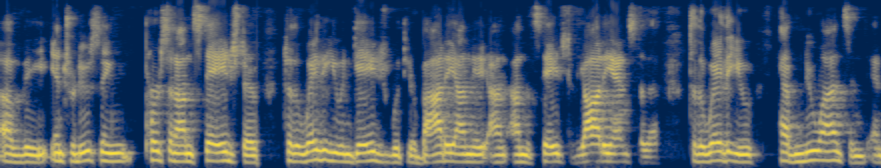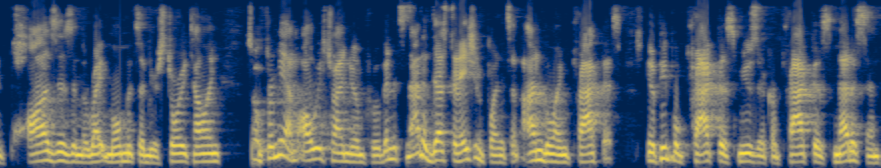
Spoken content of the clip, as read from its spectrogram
of the introducing person on stage to, to the way that you engage with your body on the on, on the stage to the audience to the to the way that you have nuance and, and pauses in the right moments of your storytelling. So for me, I'm always trying to improve. And it's not a destination point, it's an ongoing practice. You know, people practice music or practice medicine.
